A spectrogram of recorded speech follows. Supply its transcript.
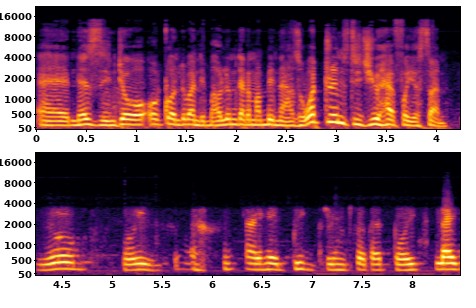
eh nezinto oqonda uba ndibawule umntana mabe nazo what dreams did you have for your son Yo, boys, I had big dreams for that boy. Like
